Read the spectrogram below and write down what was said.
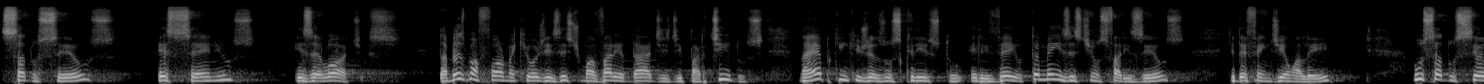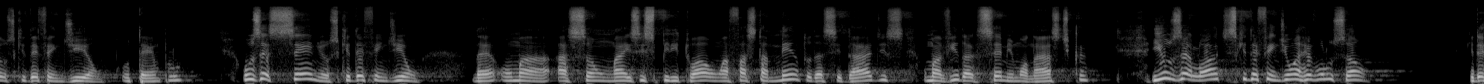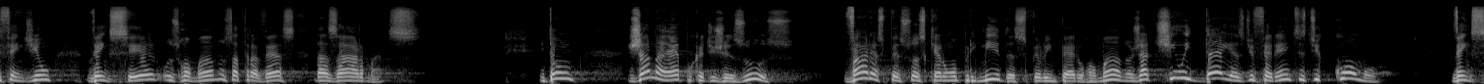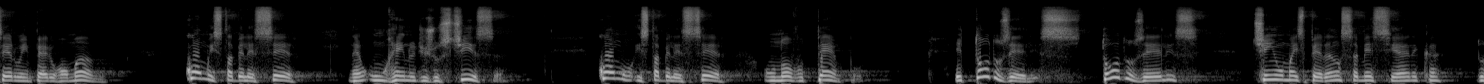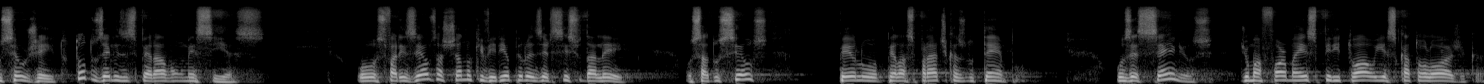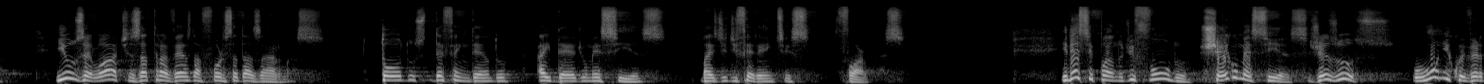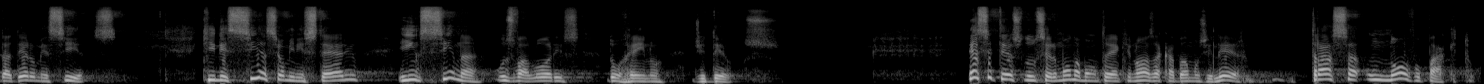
saduceus, essênios e zelotes. Da mesma forma que hoje existe uma variedade de partidos, na época em que Jesus Cristo ele veio, também existiam os fariseus, que defendiam a lei, os saduceus que defendiam o templo, os essênios que defendiam né, uma ação mais espiritual, um afastamento das cidades, uma vida semi-monástica, e os zelotes que defendiam a revolução, que defendiam vencer os romanos através das armas. Então, já na época de Jesus, Várias pessoas que eram oprimidas pelo Império Romano já tinham ideias diferentes de como vencer o Império Romano, como estabelecer né, um reino de justiça, como estabelecer um novo tempo. E todos eles, todos eles tinham uma esperança messiânica do seu jeito, todos eles esperavam um Messias. Os fariseus achando que viria pelo exercício da lei, os saduceus pelo, pelas práticas do tempo. Os essênios, de uma forma espiritual e escatológica. E os zelotes, através da força das armas. Todos defendendo a ideia de um Messias, mas de diferentes formas. E nesse pano de fundo, chega o Messias, Jesus, o único e verdadeiro Messias, que inicia seu ministério e ensina os valores do reino de Deus. Esse texto do Sermão da Montanha que nós acabamos de ler traça um novo pacto.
